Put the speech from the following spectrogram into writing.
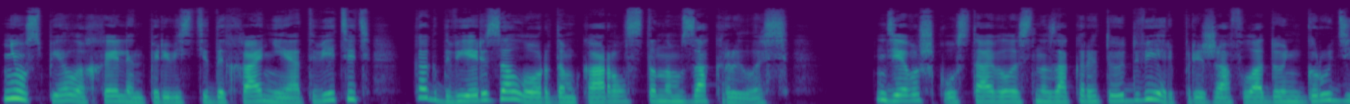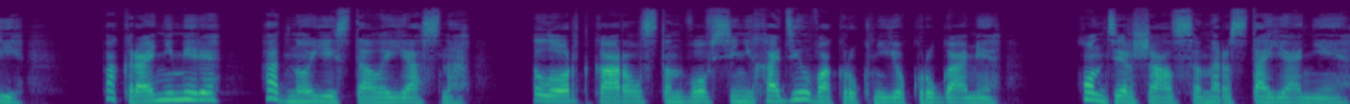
Не успела Хелен перевести дыхание и ответить, как дверь за лордом Карлстоном закрылась. Девушка уставилась на закрытую дверь, прижав ладонь к груди. По крайней мере, одно ей стало ясно — Лорд Карлстон вовсе не ходил вокруг нее кругами. Он держался на расстоянии.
